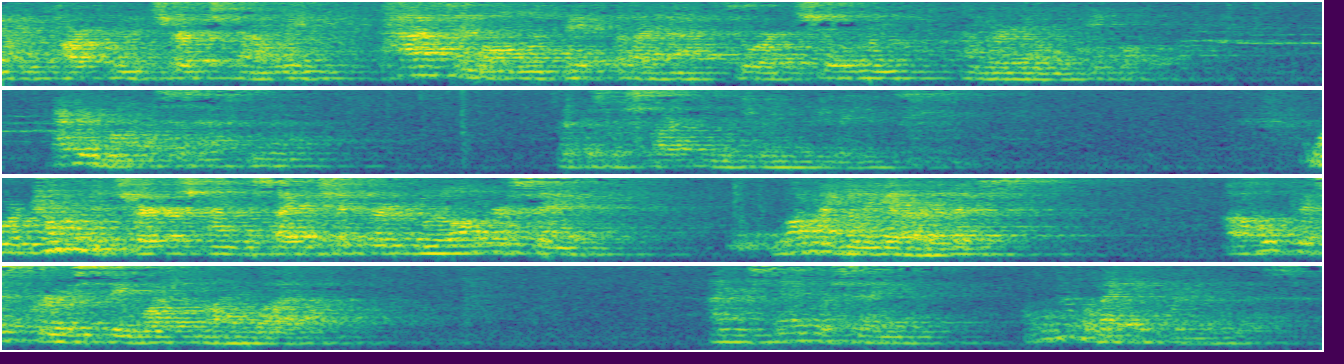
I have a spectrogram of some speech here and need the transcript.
my part in the church family, passing on the faith that I have to our children and our young people? Every one of us is asking that because we're starting to dream the dreams. We're coming to church and discipleship group no longer saying, What am I going to get out of this? I hope this proves to be worth my while. And instead, we're saying, I wonder what I could bring to this.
